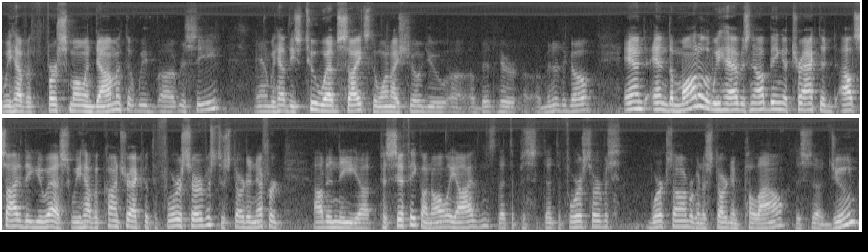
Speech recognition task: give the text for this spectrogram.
we have a first small endowment that we've received. And we have these two websites, the one I showed you a bit here a minute ago. And, and the model that we have is now being attracted outside of the U.S. We have a contract with the Forest Service to start an effort out in the uh, Pacific on all the islands that the, that the Forest Service works on. We're going to start in Palau this uh, June.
